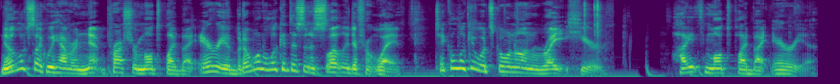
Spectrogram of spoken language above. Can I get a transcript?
Now it looks like we have our net pressure multiplied by area, but I want to look at this in a slightly different way. Take a look at what's going on right here. Height multiplied by area.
